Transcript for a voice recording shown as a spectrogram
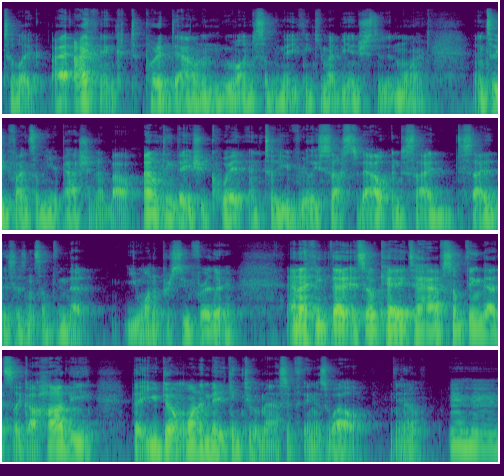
to like I, I think to put it down and move on to something that you think you might be interested in more until you find something you're passionate about. I don't think that you should quit until you've really sussed it out and decide decided this isn't something that you want to pursue further. And I think that it's okay to have something that's like a hobby that you don't want to make into a massive thing as well, you know? Mm-hmm.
